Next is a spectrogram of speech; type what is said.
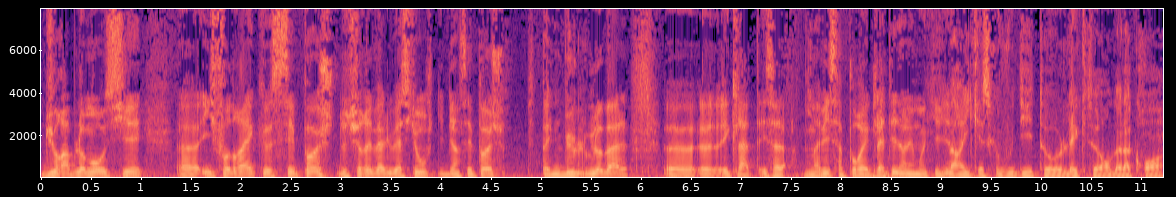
durablement haussier, euh, il faudrait que ces poches de surévaluation, je dis bien ces poches, c'est pas une bulle globale, euh, euh, éclatent. Et ça, à mon avis, ça pourrait éclater dans les mois qui viennent. Marie, qu'est-ce que vous dites aux lecteurs de la Croix?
